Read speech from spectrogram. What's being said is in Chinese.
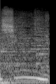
萱萱。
